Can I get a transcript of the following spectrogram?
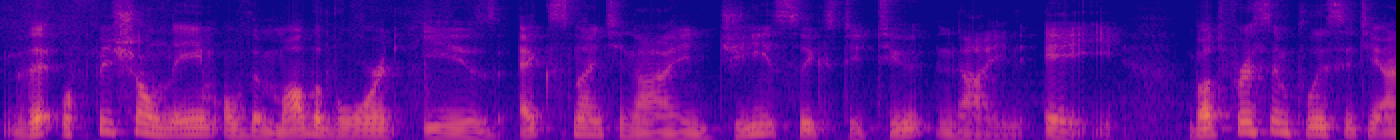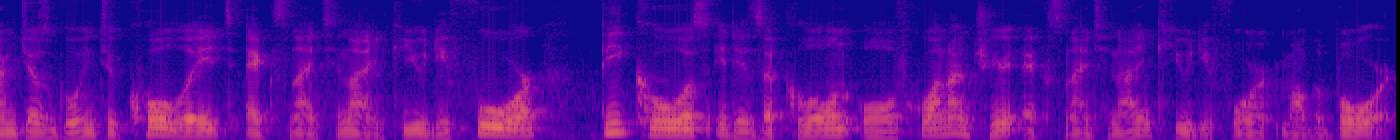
The official name of the motherboard is X99 G629A. But for simplicity, I'm just going to call it X99QD4 because it is a clone of Huananzhi X99QD4 motherboard.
